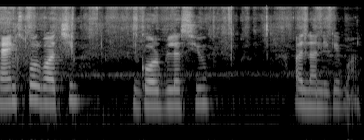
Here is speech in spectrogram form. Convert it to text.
thanks for watching God bless you Allah के बाद।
